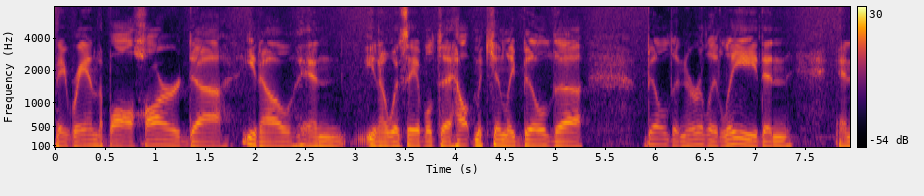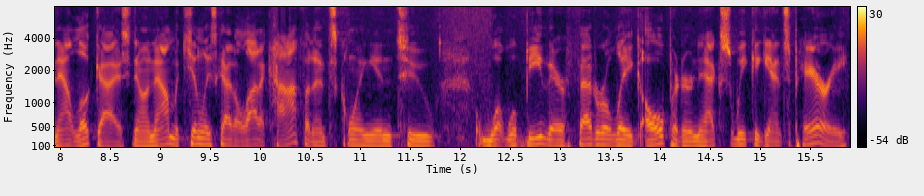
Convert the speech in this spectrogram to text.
they ran the ball hard, uh, you know, and you know was able to help McKinley build. Build an early lead and and now look guys you know now McKinley's got a lot of confidence going into what will be their Federal League opener next week against Perry.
